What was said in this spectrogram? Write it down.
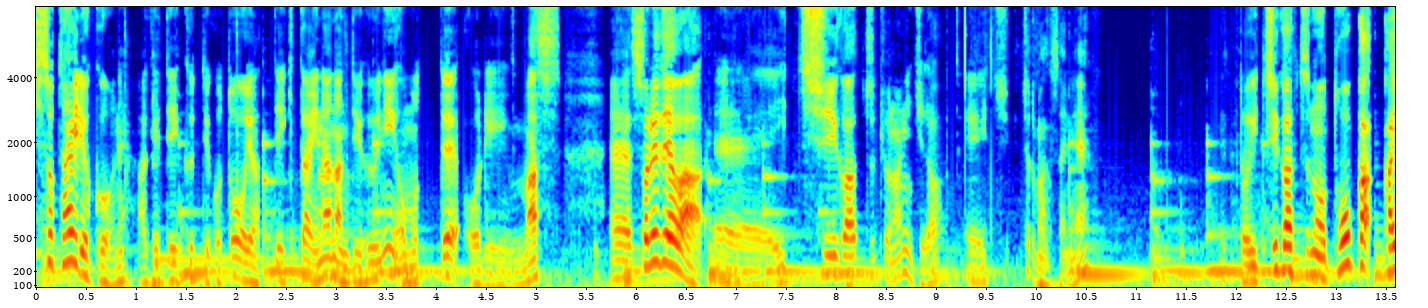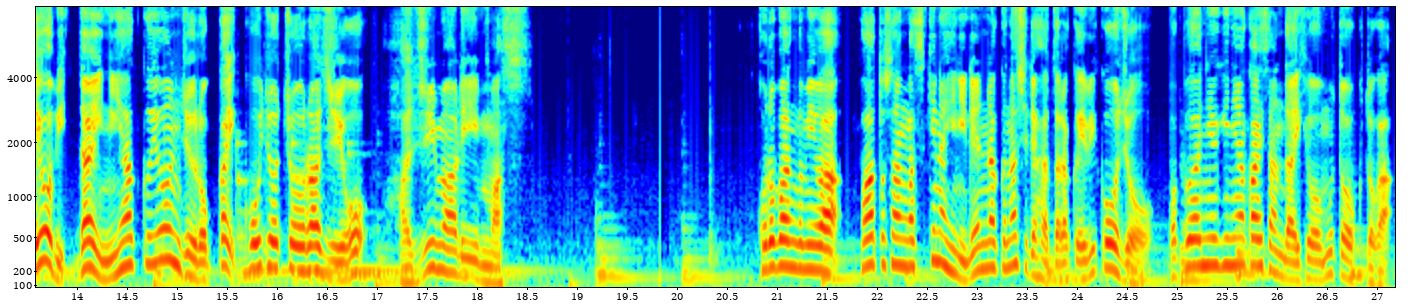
基礎体力をね上げていくっていうことをやっていきたいななんていうふうに思っております。えー、それでは、えー、1月、今日何日だ、えー、ちょっと待ってくださいね。えっと、1月の10日火曜日第246回工場長ラジオ始まります。この番組はパートさんが好きな日に連絡なしで働くエビ工場パプアニューギニア海産代表武藤クトが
